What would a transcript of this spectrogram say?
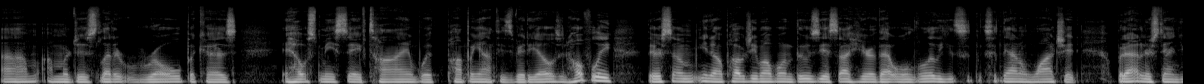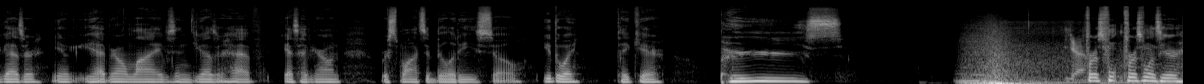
Um, I'm gonna just let it roll because it helps me save time with pumping out these videos. And hopefully, there's some you know PUBG Mobile enthusiasts out here that will literally sit down and watch it. But I understand you guys are you know you have your own lives and you guys are have you guys have your own responsibilities. So either way, take care. Peace. Yeah. First first one's here.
